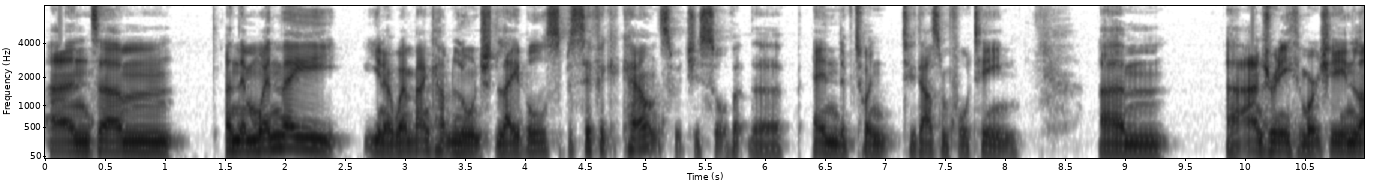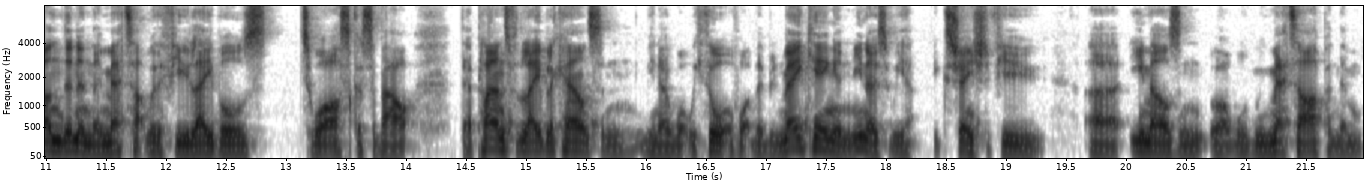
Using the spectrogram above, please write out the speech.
And um, and then when they, you know, when Bandcamp launched label specific accounts, which is sort of at the end of 20, 2014, um, uh, Andrew and Ethan were actually in London, and they met up with a few labels to ask us about their plans for the label accounts and you know what we thought of what they'd been making, and you know, so we exchanged a few uh, emails and well, we met up and then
